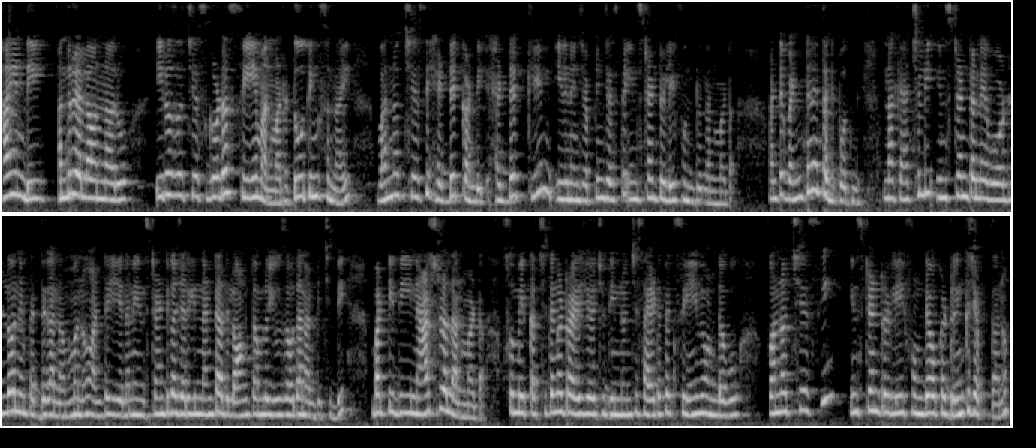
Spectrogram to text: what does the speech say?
హాయ్ అండి. అందరూ ఎలా ఉన్నారు? ఈరోజు వచ్చేసి కూడా సేమ్ అన్నమాట. టూ థింగ్స్ ఉన్నాయి. వన్ వచ్చేసి హెడ్ ఎక్ అండి. హెడ్ ఎక్కి ఇది నేను చెప్పించేస్తే ఇన్స్టెంట్ రిలీఫ్ ఉంటుందన్నమాట. అంటే వెంటనే తగ్గిపోతుంది. నాకు యాక్చువల్లీ ఇన్స్టెంట్ అనే వర్డ్లో నేను పెద్దగా నమ్మను. అంటే ఏదైనా ఇన్స్టెంట్గా జరిగిందంటే అది లాంగ్ టర్మ్లో యూజ్ అవుదని అనిపించింది. బట్ ఇది న్యాచురల్ అనమాట సో మీరు ఖచ్చితంగా ట్రై చేయొచ్చు. దీని నుంచి సైడ్ ఎఫెక్ట్స్ ఏమి ఉండవు. వన్ వచ్చేసి ఇన్స్టెంట్ రిలీఫ్ ఉండే ఒక డ్రింక్ చెప్తాను.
